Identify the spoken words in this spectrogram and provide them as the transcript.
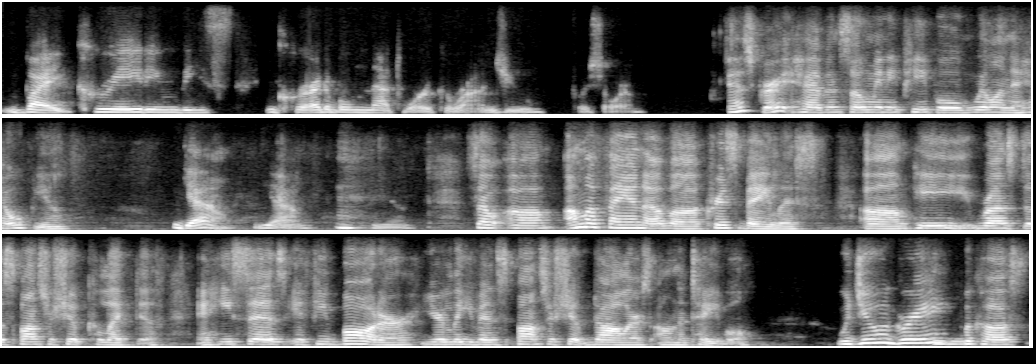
by creating these incredible network around you for sure. That's great having so many people willing to help you. Yeah, yeah, mm-hmm. yeah. So uh, I'm a fan of uh, Chris Baylis. Um, he runs the Sponsorship Collective, and he says if you barter, you're leaving sponsorship dollars on the table. Would you agree? Mm-hmm. Because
